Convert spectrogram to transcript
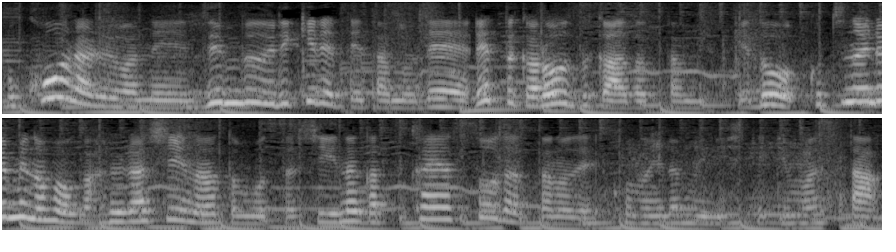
もうコーラルはね全部売り切れてたのでレッドかローズかだったんですけどこっちの色味の方が春らしいなと思ったしなんか使いやすそうだったのでこの色味にしてきました。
